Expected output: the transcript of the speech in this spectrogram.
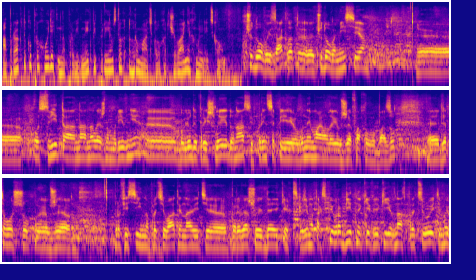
а практику проходять на провідних підприємствах громадського харчування Хмельницького. Чудовий заклад, е, чудова місія. е, освіта на належному рівні, е, бо люди прийшли до нас і, в принципі, вони мали вже фахову базу для того, щоб вже професійно працювати, навіть е, перевершують деяких, скажімо так, співробітників, які в нас працюють, і ми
